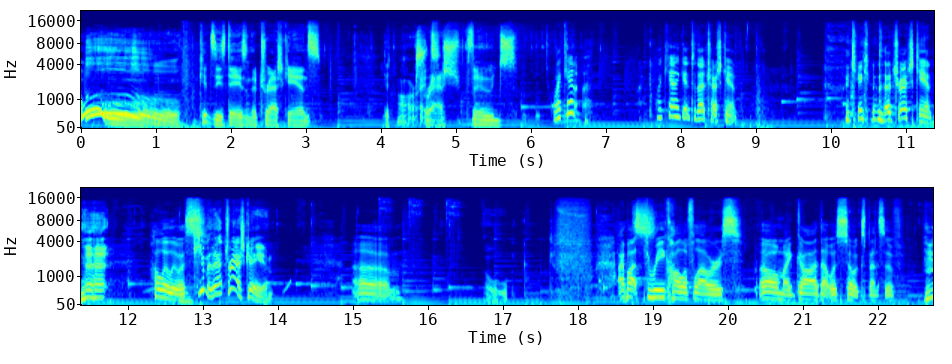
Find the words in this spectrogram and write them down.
Ooh. Kids these days and their trash cans. The All right. trash foods. Why can't Why can't I get into that trash can? I can't get into that trash can. Hello, Lewis. Give me that trash can. Um, Oh. I bought three cauliflowers. Oh my god, that was so expensive. Hmm.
